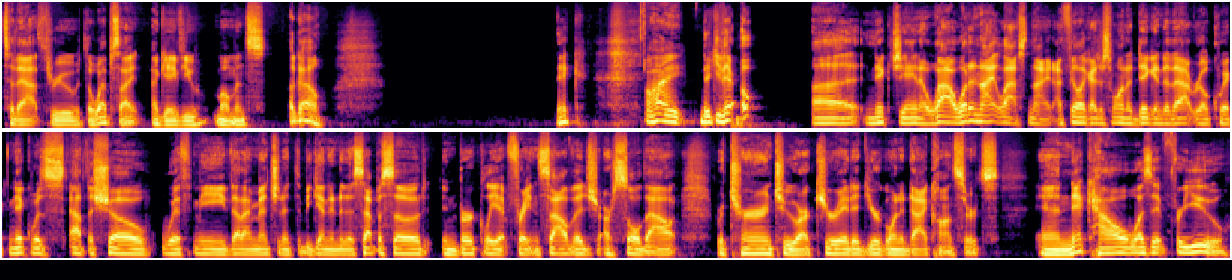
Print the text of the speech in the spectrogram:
to that through the website I gave you moments ago. Nick? Oh, hi. Nick, you there? Oh, uh, Nick Jaina. Wow, what a night last night. I feel like I just want to dig into that real quick. Nick was at the show with me that I mentioned at the beginning of this episode in Berkeley at Freight and Salvage, our sold out return to our curated You're Going to Die concerts. And Nick, how was it for you?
